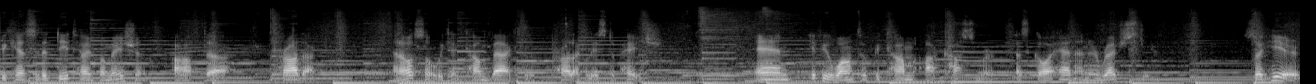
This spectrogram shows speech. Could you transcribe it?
we can see the detailed information of the product. And also we can come back to the product list page. And if you want to become a customer let's go ahead and register. So here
